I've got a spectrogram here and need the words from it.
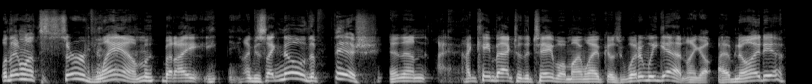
Well, they don't serve lamb, but I, I was like, no, the fish. And then I, I came back to the table. And my wife goes, what did we get? And I go, I have no idea.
